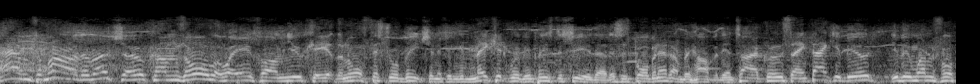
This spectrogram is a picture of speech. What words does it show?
And tomorrow the roadshow comes all the way from Newquay at the North Fistral Beach, and if you can make it, we'll be pleased to see you there. This is Paul Burnett on behalf of the entire crew saying thank you, Bude. You've been wonderful.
